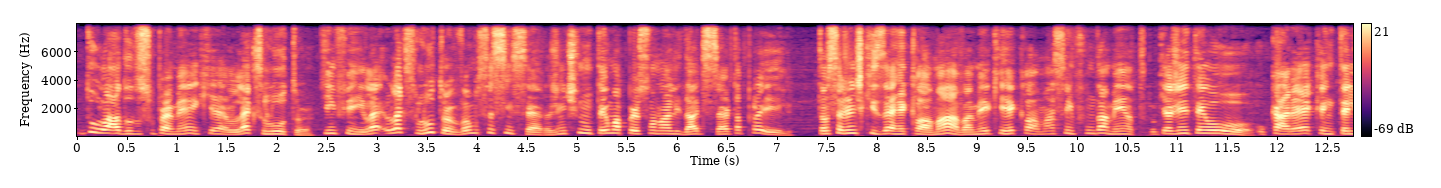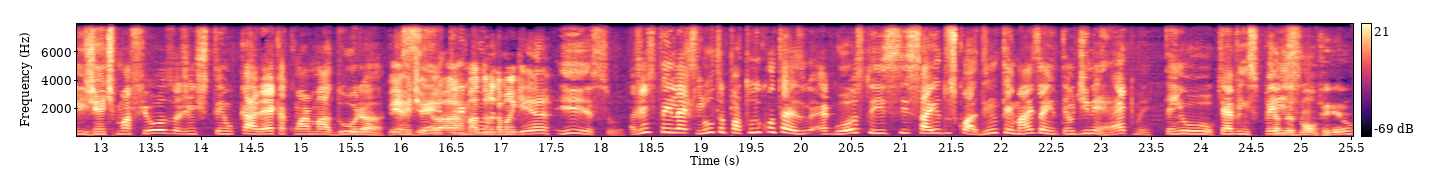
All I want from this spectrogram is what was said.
do lado do Superman, que é Lex Luthor, que enfim, Le Lex Luthor, vamos ser sinceros, a gente não tem uma personalidade certa para ele. Então, se a gente quiser reclamar, vai meio que reclamar sem fundamento. Porque a gente tem o, o careca inteligente mafioso, a gente tem o careca com armadura Verde, excêntrico. a armadura da mangueira. Isso. A gente tem Lex Luthor pra tudo quanto é, é gosto, e se sair dos quadrinhos, tem mais ainda. Tem o Gene Hackman, tem o Kevin Spacey. Smallville.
